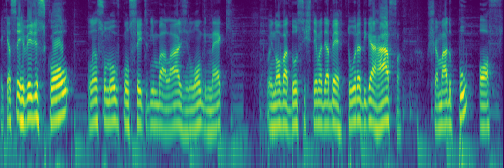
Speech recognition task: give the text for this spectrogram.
é que a cerveja Skol lança um novo conceito de embalagem long neck com um inovador sistema de abertura de garrafa chamado pull off.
